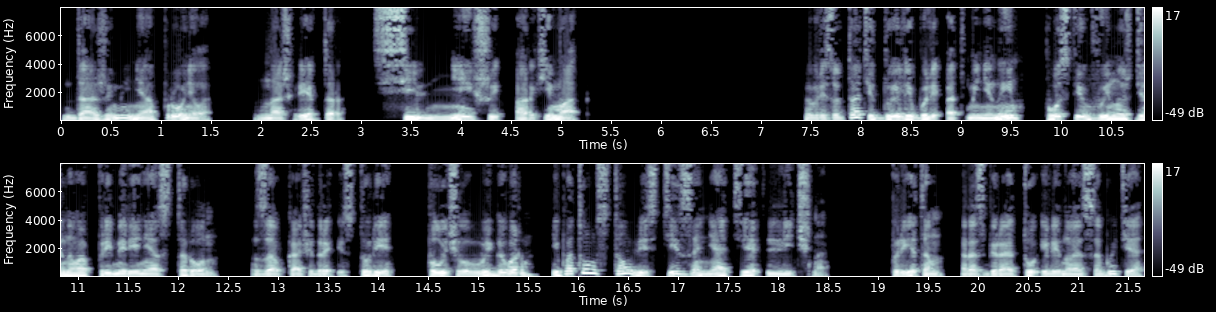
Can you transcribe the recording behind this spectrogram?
Даже меня проняло. Наш ректор сильнейший архимаг. В результате дуэли были отменены после вынужденного примирения сторон. Зав кафедры истории получил выговор и потом стал вести занятия лично. При этом, разбирая то или иное событие,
